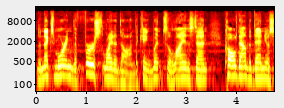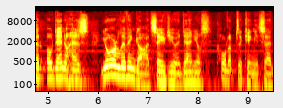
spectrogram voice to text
The next morning, the first light of dawn, the king went to the lion's den, called down to Daniel, and said, Oh, Daniel, has your living God saved you? And Daniel called up to the king and said,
